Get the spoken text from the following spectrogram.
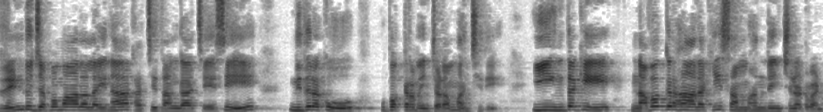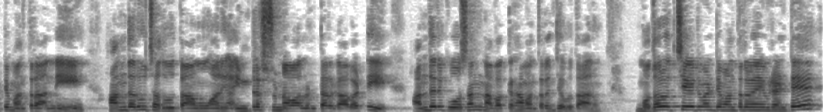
రెండు జపమాలలైనా ఖచ్చితంగా చేసి నిద్రకు ఉపక్రమించడం మంచిది. ఈ ఇంతకీ నవగ్రహాలకి సంబంధించినటువంటి మంత్రాన్ని అందరూ చదువుతాము అని ఇంట్రెస్ట్ ఉన్న వాళ్ళు ఉంటారు కాబట్టి అందరి కోసం నవగ్రహ మంత్రం చెబుతాను. మొదలొచ్చేటువంటి మంత్రం ఏమిటంటే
